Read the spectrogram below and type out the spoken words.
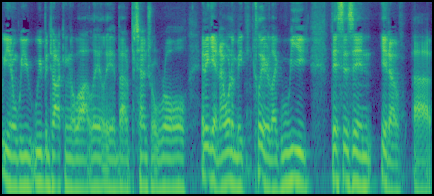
you know we we've been talking a lot lately about a potential role. And again, I want to make it clear like we this isn't you know uh,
